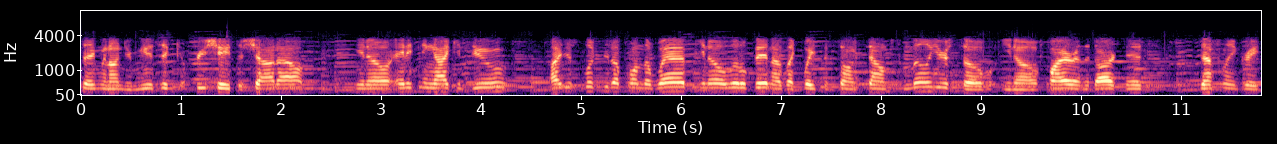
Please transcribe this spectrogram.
segment on your music. Appreciate the shout out you know, anything I can do. I just looked it up on the web, you know, a little bit, and I was like, wait, this song sounds familiar. So, you know, Fire in the Darkness, definitely a great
